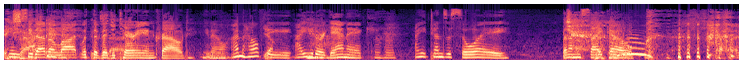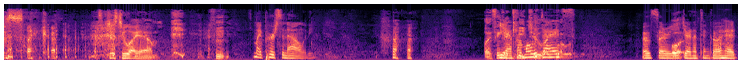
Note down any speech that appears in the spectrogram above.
You see that a lot with the Exactly. vegetarian crowd. You know, I'm healthy. I eat organic. I eat tons of soy. But I'm a psycho. It's like, uh, that's just who I am. it's my personality. I think Yeah, a key from all too, the like, diets. Oh, sorry, Well- Jonathan. Go ahead.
